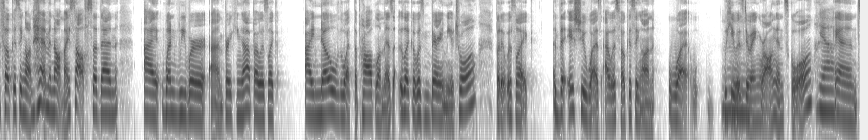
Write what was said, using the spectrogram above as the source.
focusing on him and not myself. So then I, when we were um, breaking up, I was like, I know what the problem is. Like it was very mutual, but it was like the issue was I was focusing on what he was doing wrong in school. yeah. And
